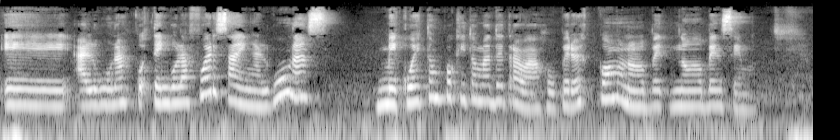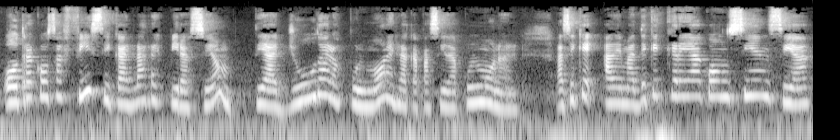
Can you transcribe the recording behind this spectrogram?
Eh, algunas tengo la fuerza, en algunas me cuesta un poquito más de trabajo, pero es como no nos, vencemos. Otra cosa física es la respiración. Te ayuda a los pulmones, la capacidad pulmonar. Así que además de que crea conciencia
